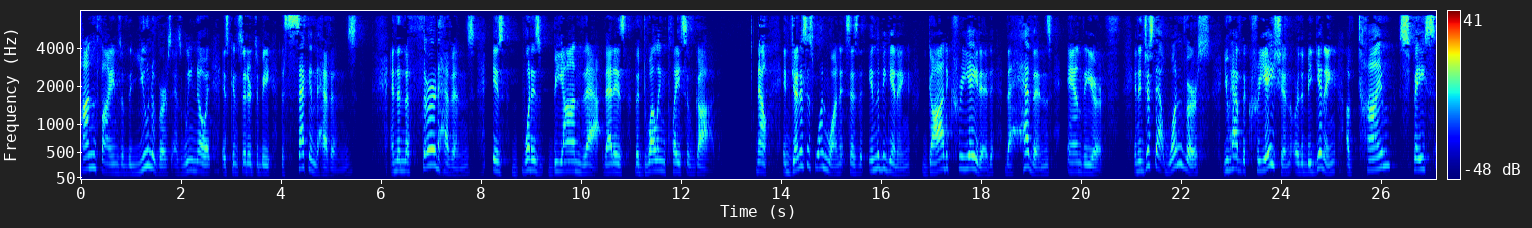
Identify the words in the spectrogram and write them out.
confines of the universe as we know it, is considered to be the second heavens. And then the third heavens is what is beyond that. That is the dwelling place of God. Now, in Genesis 1 1, it says that in the beginning, God created the heavens and the earth. And in just that one verse, you have the creation or the beginning of time, space,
